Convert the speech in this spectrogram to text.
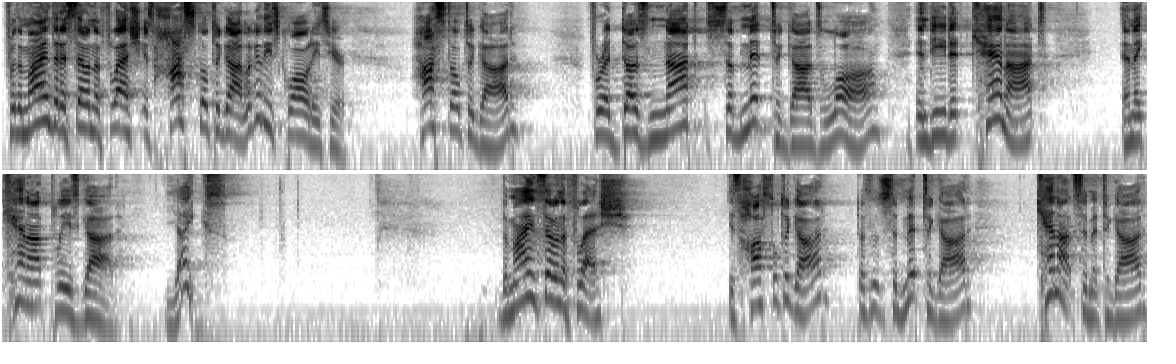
For the mind that is set on the flesh is hostile to God. Look at these qualities here hostile to God, for it does not submit to God's law. Indeed, it cannot, and they cannot please God. Yikes. The mind set on the flesh is hostile to God, doesn't submit to God, cannot submit to God,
